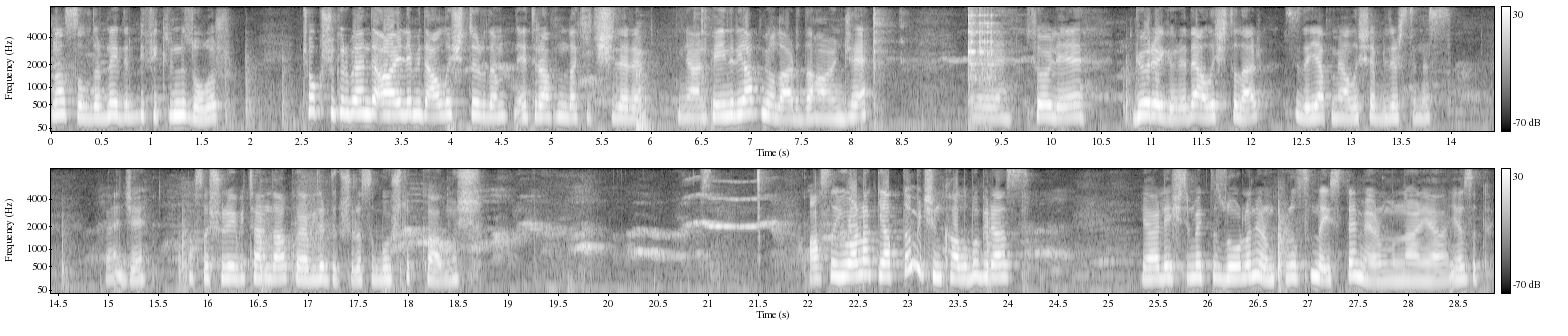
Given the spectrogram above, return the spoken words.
nasıldır nedir bir fikriniz olur. Çok şükür ben de ailemi de alıştırdım etrafımdaki kişilere. Yani peynir yapmıyorlardı daha önce. Ee, söyleye göre göre de alıştılar. Siz de yapmaya alışabilirsiniz. Bence. Aslında şuraya bir tane daha koyabilirdik. Şurası boşluk kalmış. Aslında yuvarlak yaptığım için kalıbı biraz yerleştirmekte zorlanıyorum. Kırılsın da istemiyorum bunlar ya. Yazık.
